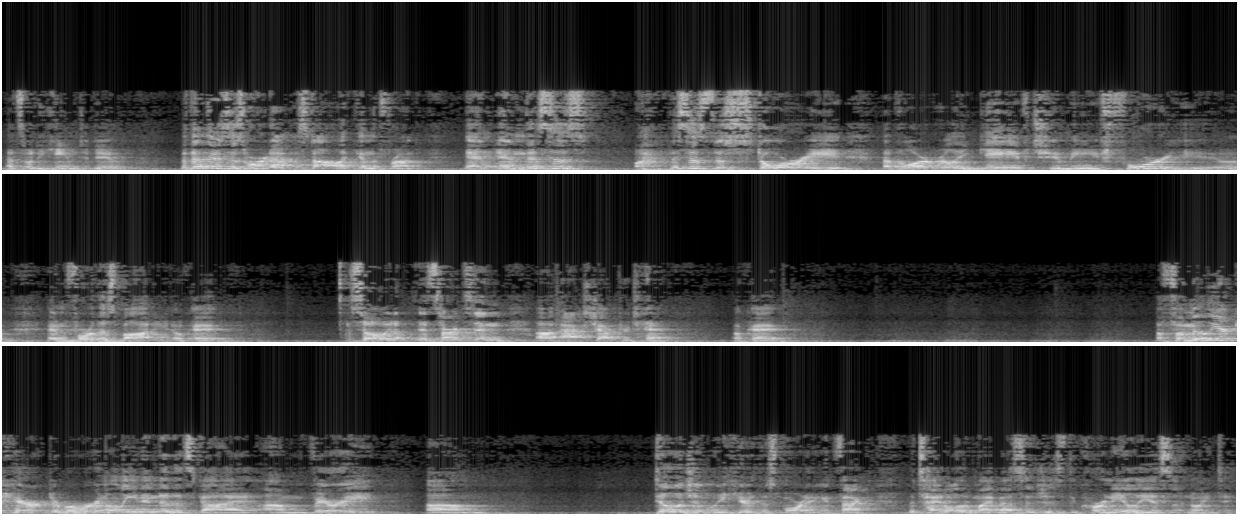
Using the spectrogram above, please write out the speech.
That's what he came to do. But then there's this word apostolic in the front, and, and this is this is the story that the Lord really gave to me for you and for this body, okay? So it, it starts in uh, Acts chapter 10, okay? A familiar character, but we're going to lean into this guy um, very um, diligently here this morning. In fact, the title of my message is The Cornelius Anointing.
